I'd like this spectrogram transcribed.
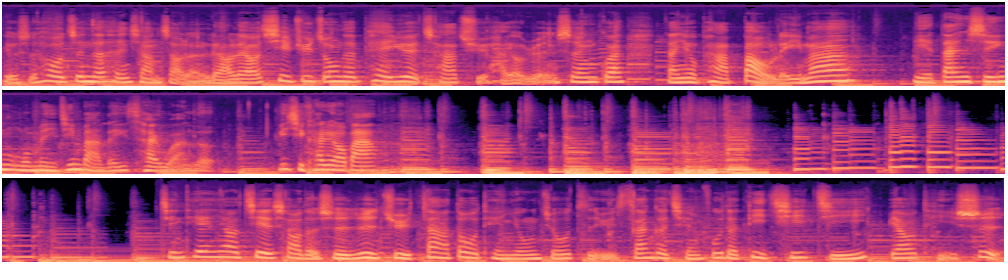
有时候真的很想找人聊聊戏剧中的配乐插曲，还有人生观，但又怕爆雷吗？别担心，我们已经把雷踩完了，一起开聊吧。今天要介绍的是日剧《大豆田永久子与三个前夫》的第七集，标题是。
